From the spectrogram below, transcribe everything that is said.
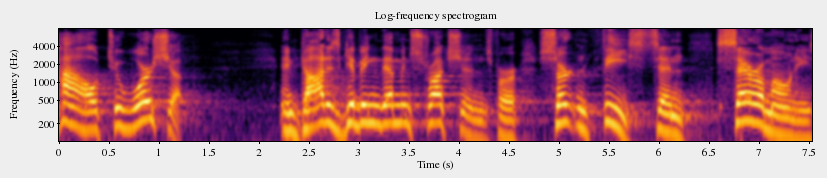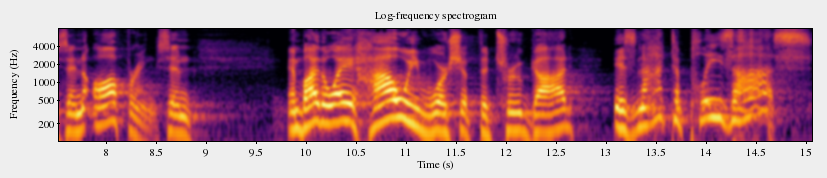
how to worship. And God is giving them instructions for certain feasts and ceremonies and offerings and and by the way, how we worship the true God is not to please us.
